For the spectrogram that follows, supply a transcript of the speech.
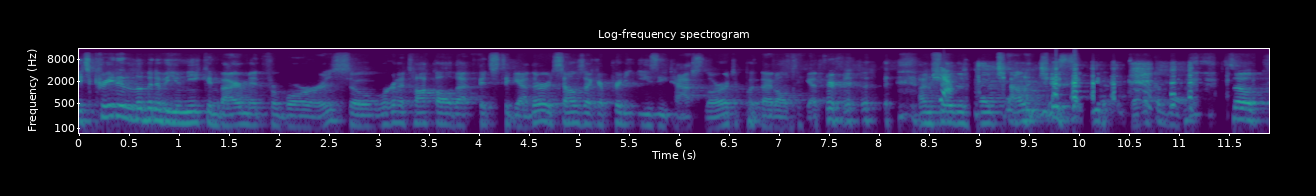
it's created a little bit of a unique environment for borrowers. So we're going to talk all that fits together. It sounds like a pretty easy task, Laura, to put that all together. I'm sure yeah. there's more challenges that you talk about. So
